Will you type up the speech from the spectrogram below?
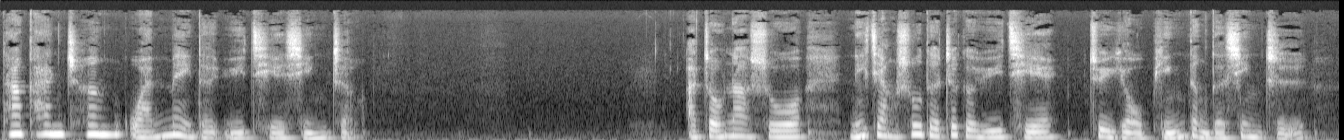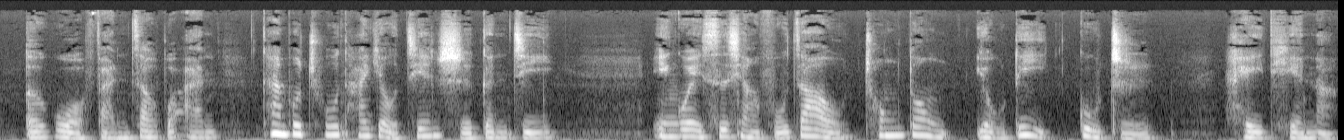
他堪称完美的愚切行者。阿周那说：“你讲述的这个愚切具有平等的性质，而我烦躁不安，看不出它有坚实根基。因为思想浮躁、冲动、有力、固执。黑天呐，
